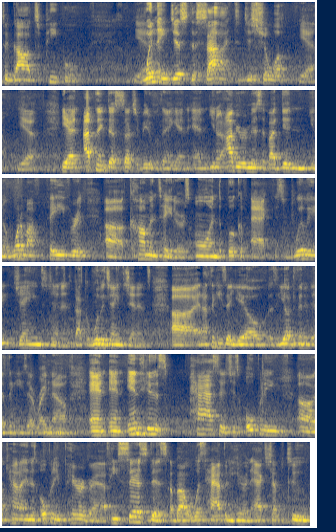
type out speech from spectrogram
to God's people yeah. when they just decide to just show up. Yeah, yeah, yeah. And I think that's such a beautiful thing, and and you know I'd be remiss if I didn't. You know, one of my favorite uh, commentators on the Book of Acts is Willie James Jennings, Dr. Willie mm-hmm. James Jennings, uh, and I think he's at Yale, as a Yale Divinity. I think he's at right now, and and in his passage, his opening, uh, kind of in his opening paragraph, he says this about what's happening here in Acts chapter 2,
